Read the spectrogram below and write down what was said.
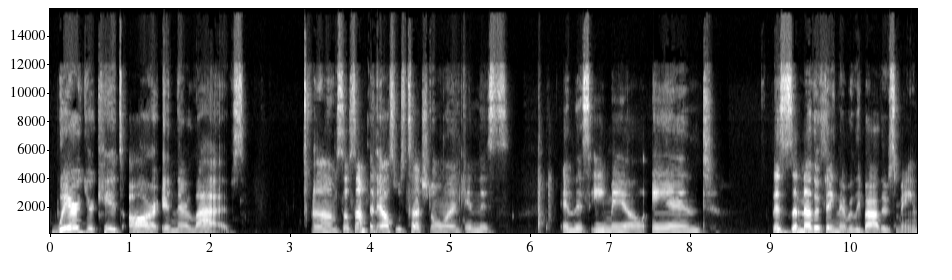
where your kids are in their lives um so something else was touched on in this in this email and this is another thing that really bothers me.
